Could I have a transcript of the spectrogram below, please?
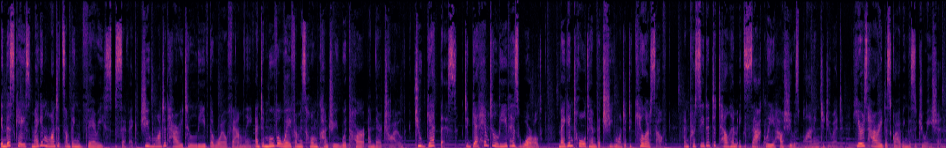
In this case, Meghan wanted something very specific. She wanted Harry to leave the royal family and to move away from his home country with her and their child. To get this, to get him to leave his world, Meghan told him that she wanted to kill herself and proceeded to tell him exactly how she was planning to do it. Here's Harry describing the situation.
